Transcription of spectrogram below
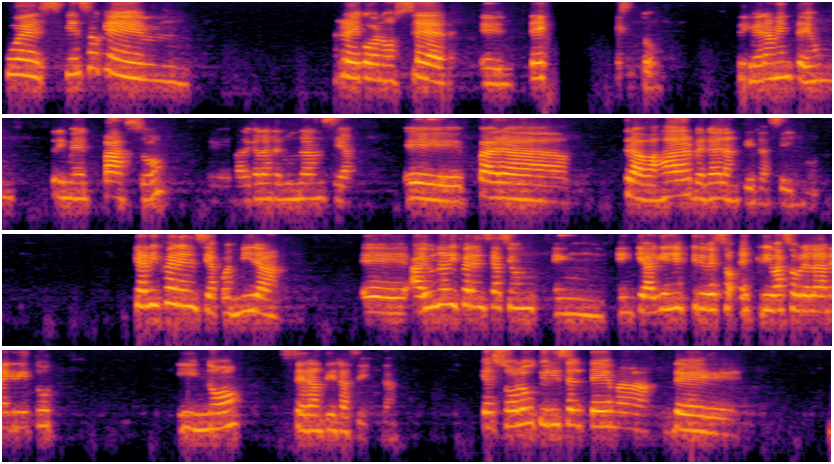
Pues pienso que mm, reconocer el texto, primeramente es un primer paso valga la redundancia, eh, para trabajar ¿verdad? el antirracismo. ¿Qué diferencia? Pues mira, eh, hay una diferenciación en, que alguien escriba sobre la negritud y no ser antirracista. Que solo utilice el tema de,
